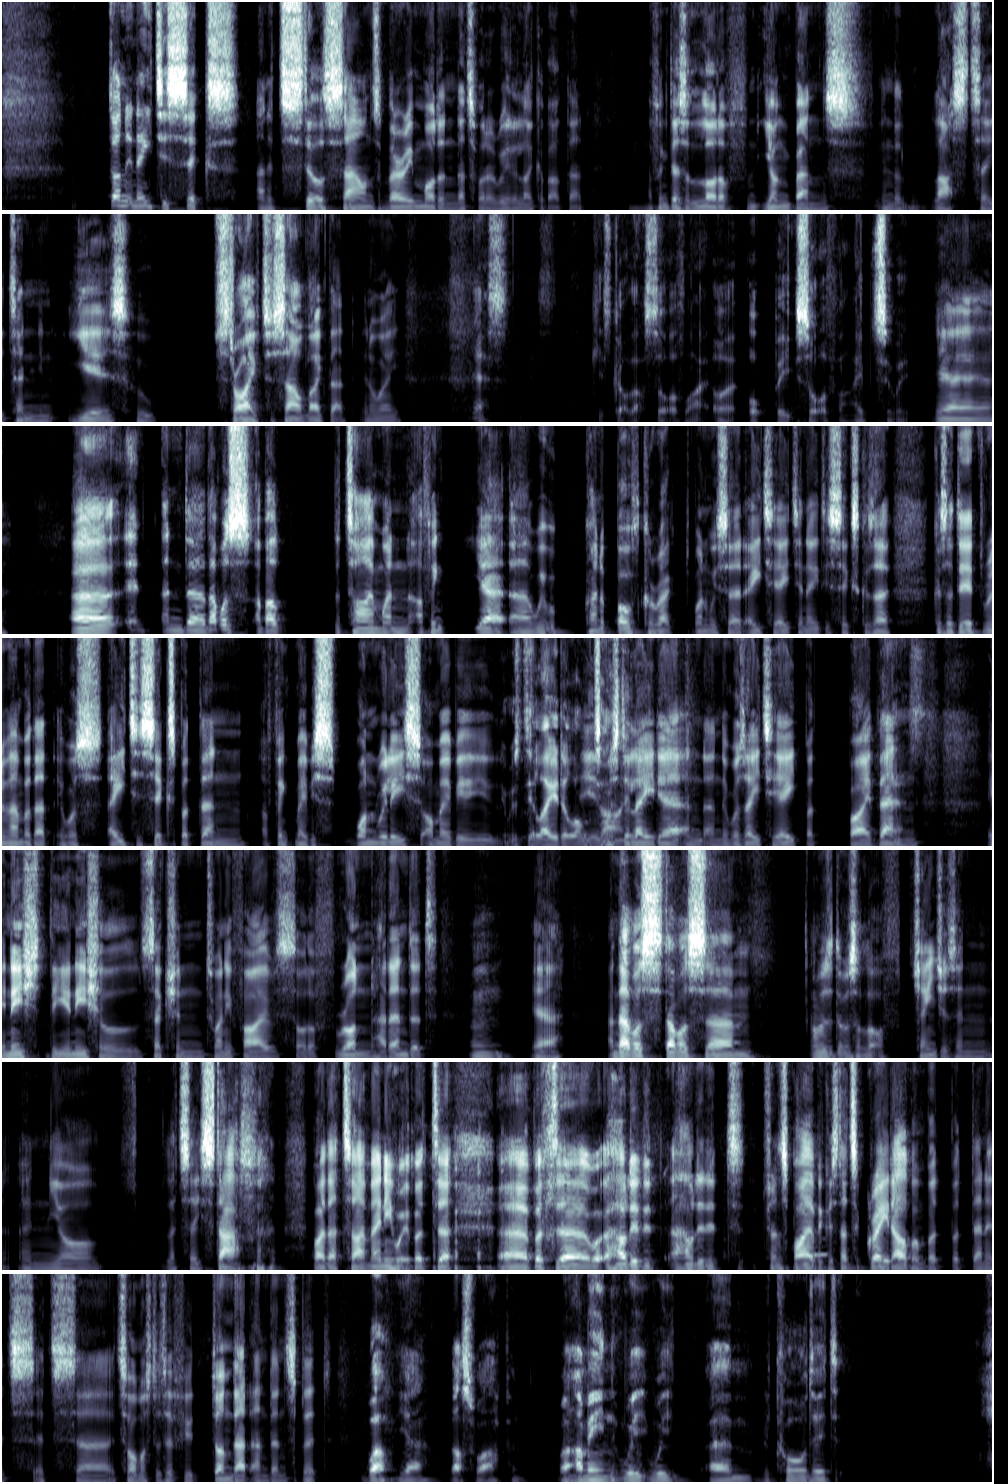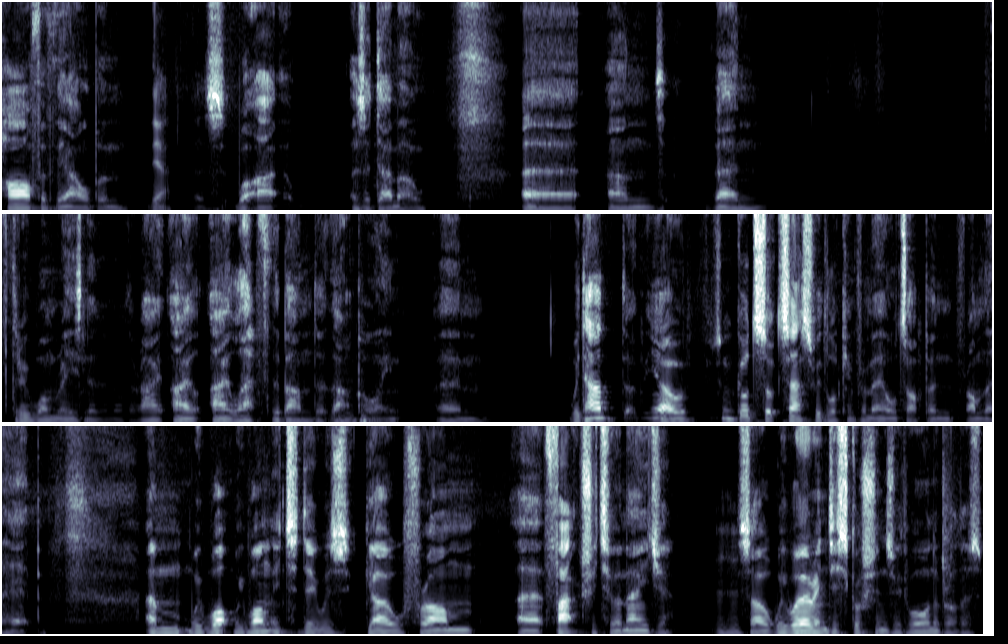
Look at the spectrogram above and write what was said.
done in '86, and it still sounds very modern. That's what I really like about that. I think there's a lot of young bands in the last, say, ten years who strive to sound like that in a way. Yes, yes. I think it's got that sort of like uh, upbeat sort of vibe to it. Yeah, yeah, yeah. Uh, and and uh, that was about the time when I think, yeah, uh, we were kind of both correct when we said 88 and 86 because I because I did remember that it was 86, but then I think maybe one release or maybe It was delayed a long it time. It was delayed, yeah, and and it was 88, but by then. Yes. Init- the initial section 25 sort of run had ended Mm. yeah, and that was that was um, there was there was a lot of changes in in your let's say staff by that time anyway. But uh, uh, but uh, how did it how did it transpire? Because that's a great album, but but then it's it's uh, it's almost as if you'd done that and then split. Well, yeah, that's what happened. Well, I mean, we we um, recorded half of the album Yeah, as what I as a demo, uh, and then through one reason and another, I I, I left the band at that point. Um, we'd had you know some good success with looking from a hilltop and from the hip. Um, we what we wanted to do was go from uh, factory to a major. So we were in discussions with Warner Brothers,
